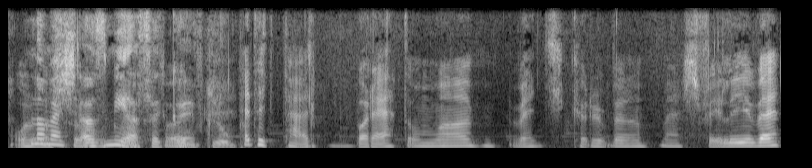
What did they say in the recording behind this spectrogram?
Na, mes, az mi az, hogy könyvklub? Hát egy pár barátommal, egy körülbelül másfél éve,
